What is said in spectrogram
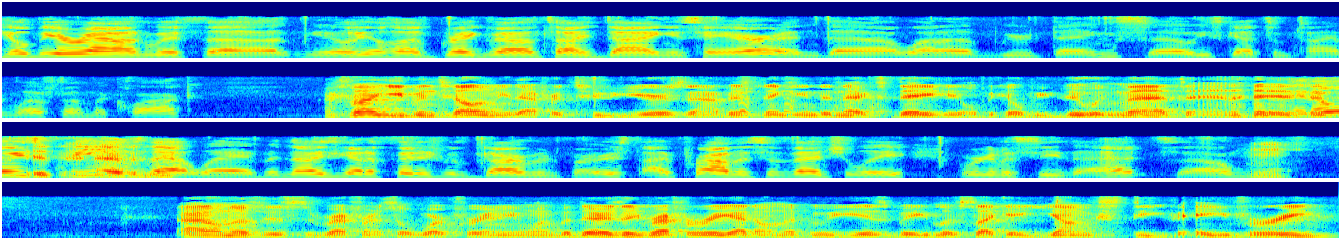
he'll be around with, uh, you know, he'll have Greg Valentine dyeing his hair and uh, a lot of weird things. So he's got some time left on the clock. I feel like you've been telling me that for two years, and I've been thinking the next day he'll be he'll be doing that, and it, it always feels happening. that way. But now he's got to finish with Garvin first. I promise, eventually we're gonna see that. So. Mm. I don't know if this reference will work for anyone, but there's a referee. I don't know who he is, but he looks like a young Steve Avery.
